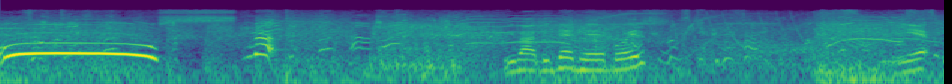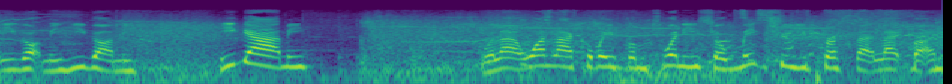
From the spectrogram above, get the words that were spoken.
Ooh. We might be dead here, boys. Yep, he got me. He got me. He got me. We're like one like away from 20, so make sure you press that like button.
